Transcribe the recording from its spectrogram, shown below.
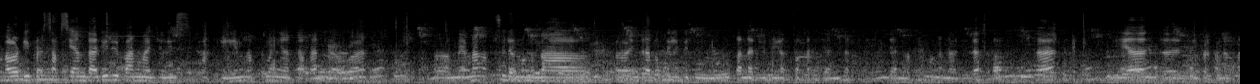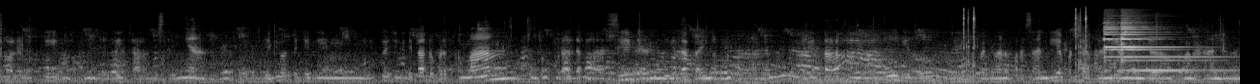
kalau di persaksian tadi di depan majelis hakim, aku menyatakan bahwa e, memang aku sudah mengenal e, Indra Bekti lebih dulu karena di dunia pekerjaan tertentu dan aku mengenal jelas kalau kita dia e, diperkenalkan oleh Bekti untuk menjadi calon istrinya. Jadi waktu jadi itu jadi kita udah berteman untuk beradaptasi dan kita banyak e, cerita lah sama aku gitu. Bagaimana perasaan dia, persiapan dia menjelang pernikahan dengan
